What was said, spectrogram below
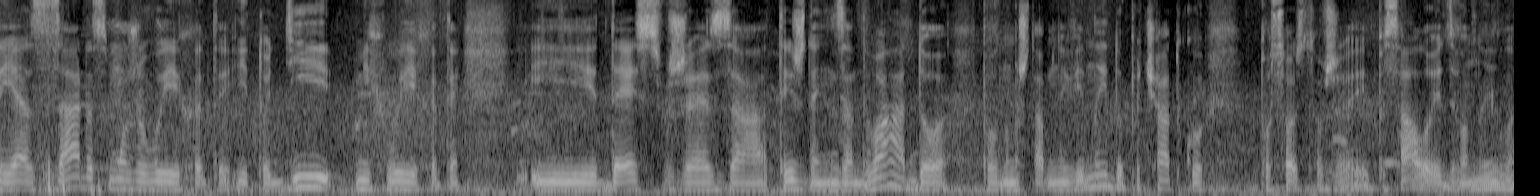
Я зараз можу виїхати, і тоді міг виїхати. І десь вже за тиждень, за два до повномасштабної війни, до початку посольство вже і писало, і дзвонило.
